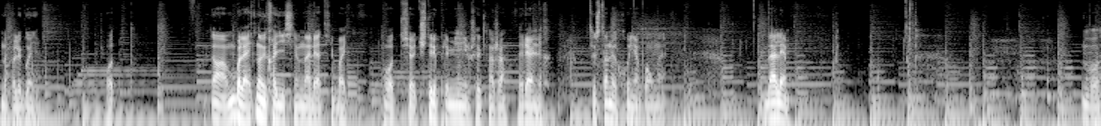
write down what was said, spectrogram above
на полигоне. Вот. А, блять, ну и ходить с ним в наряд, ебать. Вот, все, четыре применения штык ножа, реальных. Все остальное хуйня полная. Далее. Вот,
